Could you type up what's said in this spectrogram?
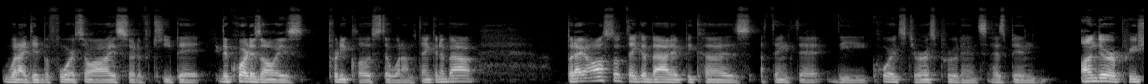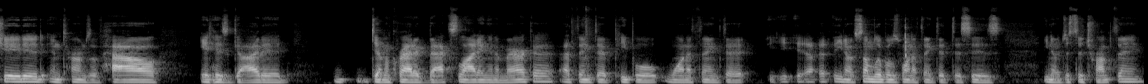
what I did before, so I always sort of keep it. The court is always pretty close to what I'm thinking about. But I also think about it because I think that the court's jurisprudence has been underappreciated in terms of how it has guided democratic backsliding in America. I think that people want to think that, you know, some liberals want to think that this is, you know, just a Trump thing.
